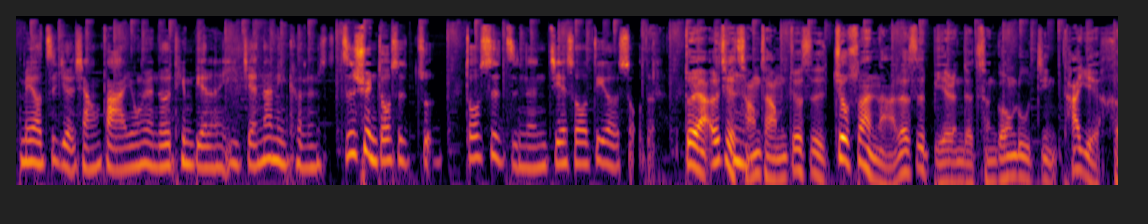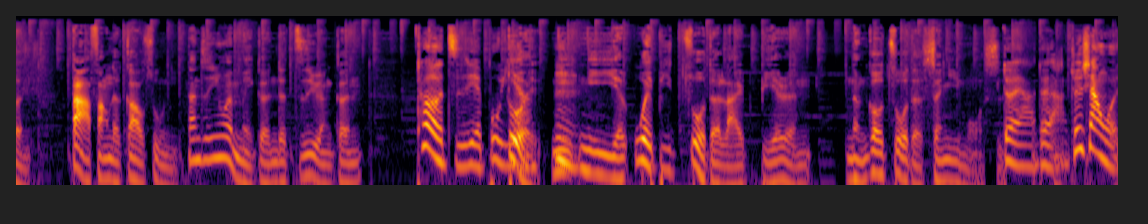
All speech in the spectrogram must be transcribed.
没有自己的想法，永远都是听别人的意见，那你可能资讯都是做都是只能接收第二手的。对啊，而且嗯常常就是，就算拿的是别人的成功路径，他也很大方的告诉你，但是因为每个人的资源跟特质也不一样对，你嗯，你也未必做得来别人能够做的生意模式。对啊，对啊，就像我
